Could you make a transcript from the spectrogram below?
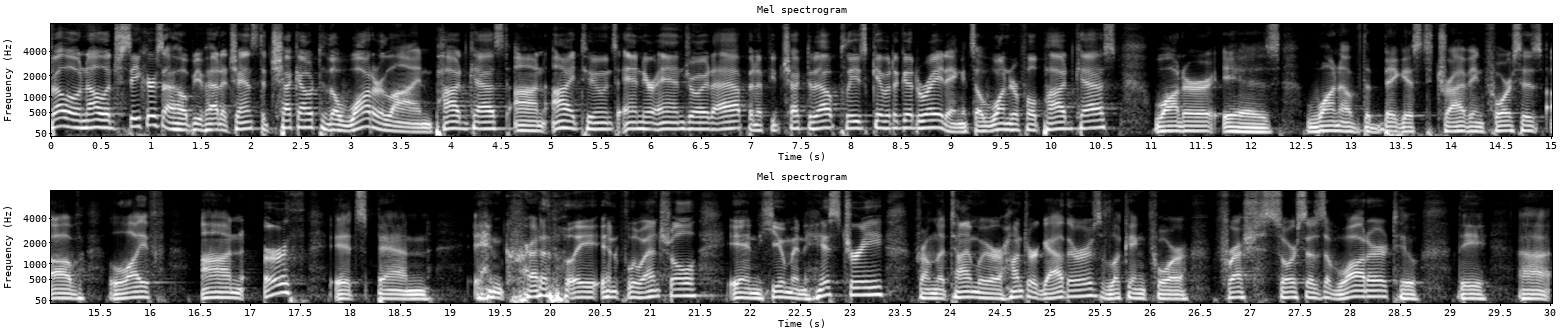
Fellow knowledge seekers, I hope you've had a chance to check out the Waterline podcast on iTunes and your Android app. And if you checked it out, please give it a good rating. It's a wonderful podcast. Water is one of the biggest driving forces of life on Earth. It's been incredibly influential in human history. From the time we were hunter gatherers looking for fresh sources of water to the uh,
